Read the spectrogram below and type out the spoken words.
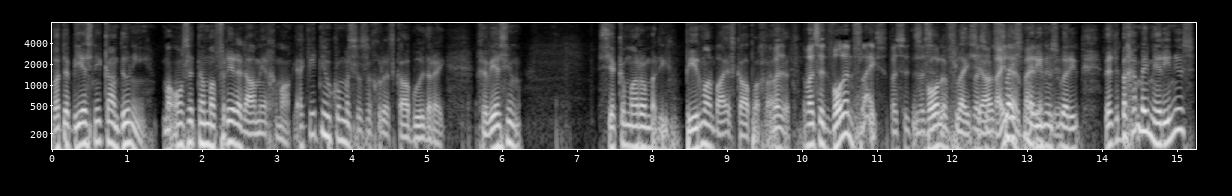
wat 'n bees nie kan doen nie, maar ons het nou maar vrede daarmee gemaak. Ek weet nie hoekom ons so 'n groot skaapboerdery gewees het seker maar omdat die buurman baie skape gehad het. Was, was dit wol en vleis? Was dit was wol en vleis? Ja, vleis merinos oor. Dit begin by merinos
